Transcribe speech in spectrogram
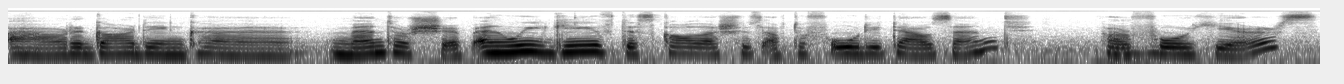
Uh, regarding uh, mentorship, and we give the scholarships up to 40,000 per mm-hmm. four years.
